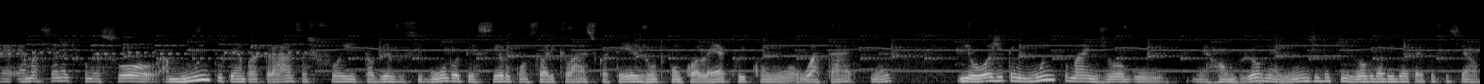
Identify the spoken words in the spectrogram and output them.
É, é uma cena que começou há muito tempo atrás, acho que foi talvez o segundo ou terceiro console clássico a ter, junto com o Coleco e com o Atari, né? E hoje tem muito mais jogo né, homebrew, né, indie, do que jogo da biblioteca oficial.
